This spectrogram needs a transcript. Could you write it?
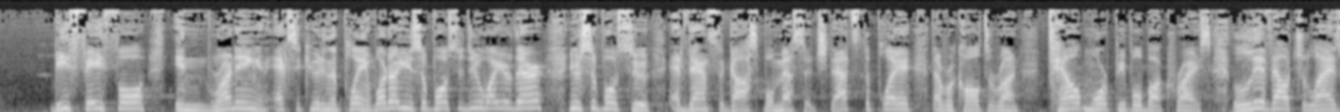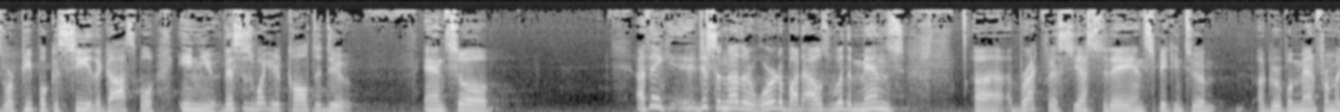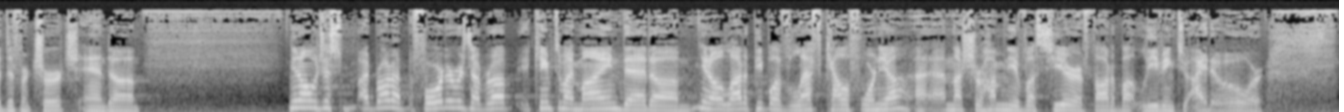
Be faithful in running and executing the plan. What are you supposed to do while you're there? You're supposed to advance the gospel message. That's the play that we're called to run. Tell more people about Christ. Live out your lives where people could see the gospel in you. This is what you're called to do. And so, I think just another word about it. I was with a men's uh, breakfast yesterday and speaking to a, a, group of men from a different church and, uh, you know, just I brought up for whatever I brought up. It came to my mind that um, you know a lot of people have left California. I, am not sure how many of us here have thought about leaving to Idaho or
